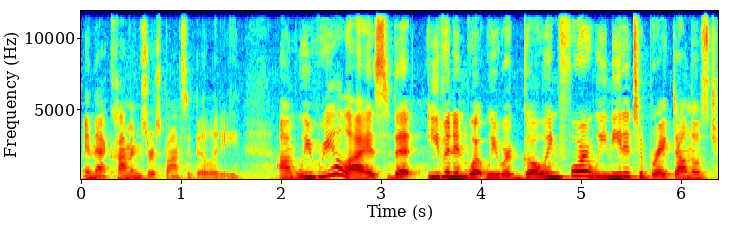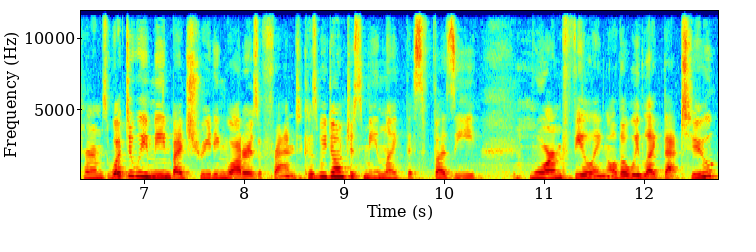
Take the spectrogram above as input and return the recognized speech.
and that commons responsibility. Um, we realized that even in what we were going for, we needed to break down those terms. What do we mean by treating water as a friend? Because we don't just mean like this fuzzy, warm feeling, although we'd like that too.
